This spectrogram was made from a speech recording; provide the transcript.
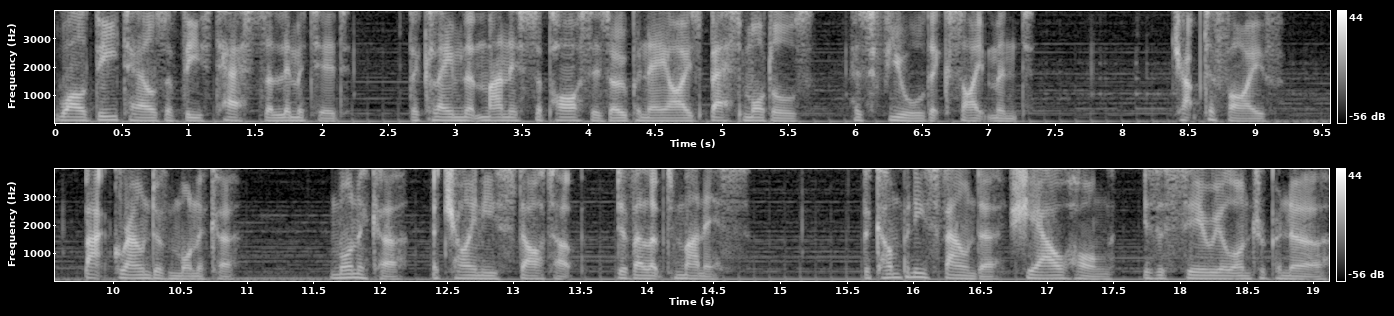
While details of these tests are limited, the claim that Manus surpasses OpenAI's best models has fueled excitement. Chapter 5 Background of Monica Monica, a Chinese startup, developed Manus. The company's founder, Xiao Hong, is a serial entrepreneur.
